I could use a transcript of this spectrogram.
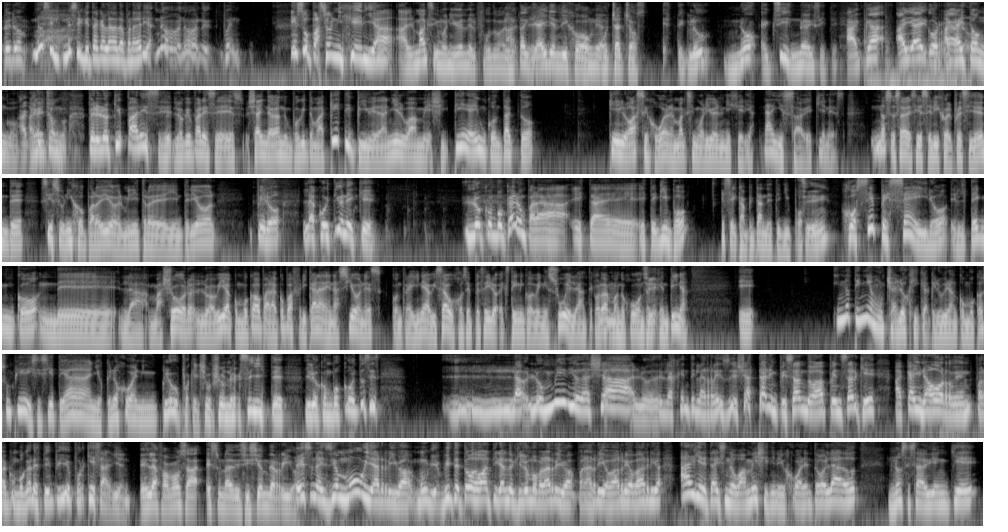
pero. ¿No es, el, ¿No es el que está acá al lado de la panadería? No, no. no, bueno. Eso pasó en Nigeria al máximo nivel del fútbol. Hasta que eh, alguien dijo, mundial. muchachos, este club no existe. No existe. Acá hay algo raro. Acá hay tongo, acá, hay tongo. Pero lo que parece, lo que parece es, ya indagando un poquito más, que este pibe, Daniel Bameshi, tiene ahí un contacto que lo hace jugar al máximo nivel en Nigeria. Nadie sabe quién es. No se sabe si es el hijo del presidente, si es un hijo perdido del ministro de Interior, pero la cuestión es que lo convocaron para esta, eh, este equipo, es el capitán de este equipo. Sí. José Peseiro, el técnico de la mayor, lo había convocado para la Copa Africana de Naciones contra Guinea-Bissau. José Peseiro, ex técnico de Venezuela, ¿te acordás Mm, cuando jugó contra sí. Argentina? Eh, y no tenía mucha lógica que lo hubieran convocado. Es un pibe de 17 años que no juega en ningún club porque el Yum no existe y lo convocó. Entonces, la- los medios de allá, lo- la gente en las redes, ya están empezando a pensar que acá hay una orden para convocar a este pibe porque es alguien. Es la famosa, es una decisión de arriba. Es una decisión muy de arriba. Muy, Viste, todos van tirando el quilombo para arriba, para arriba, para arriba, para arriba. Alguien está diciendo, Bameshi tiene que jugar en todos lados. No se sabe bien qué,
